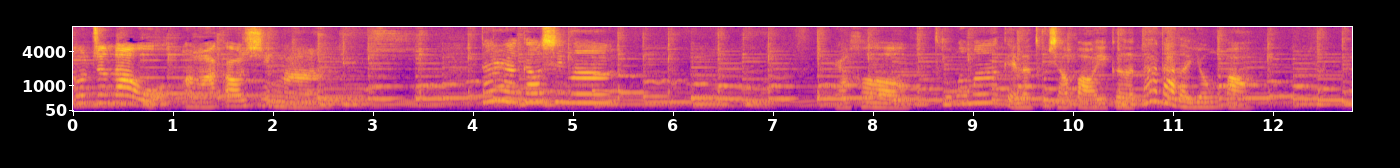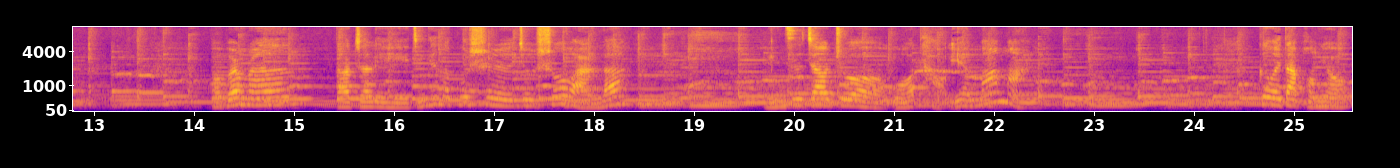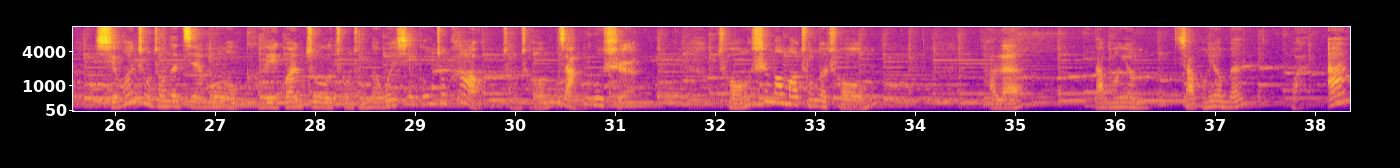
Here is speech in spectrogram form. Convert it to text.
都见到我，妈妈高兴吗？当然高兴啦。然后。兔妈妈给了兔小宝一个大大的拥抱。宝贝们，到这里，今天的故事就说完了。名字叫做《我讨厌妈妈》。各位大朋友，喜欢虫虫的节目，可以关注虫虫的微信公众号“虫虫讲故事”。虫是毛毛虫的虫。好了，大朋友、小朋友们，晚安。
